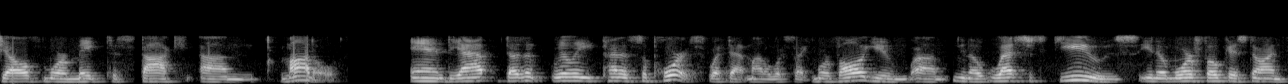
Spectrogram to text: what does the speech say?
shelf, more make to stock um, model. And the app doesn't really kind of support what that model looks like. More volume, um, you know, less SKUs, you know, more focused on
